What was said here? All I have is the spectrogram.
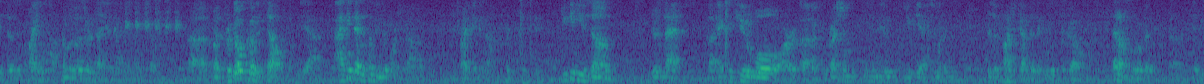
It doesn't quite. Some of those are dynamic. So, uh, but for Go code itself, yeah, I think that is something to worry about. To try and make it not. You can use um, there's that uh, executable or uh, compression you can do UPX or whatever. There's a project out there that can do for Go. That helps a little bit, uh, maybe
